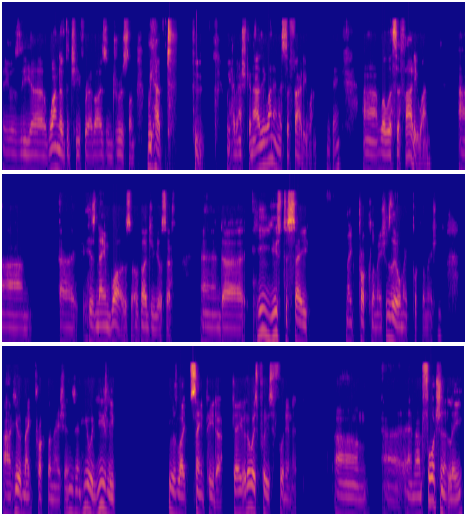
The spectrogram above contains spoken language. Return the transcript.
He was the uh, one of the chief rabbis of Jerusalem. We have two. We have an Ashkenazi one and a Sephardi one. Okay, uh, well, the Sephardi one, um, uh, his name was Ovadia Yosef, and uh, he used to say make proclamations. They all make proclamations. Uh, he would make proclamations, and he would usually, he was like Saint Peter. Okay, he would always put his foot in it. Um, uh, and unfortunately,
